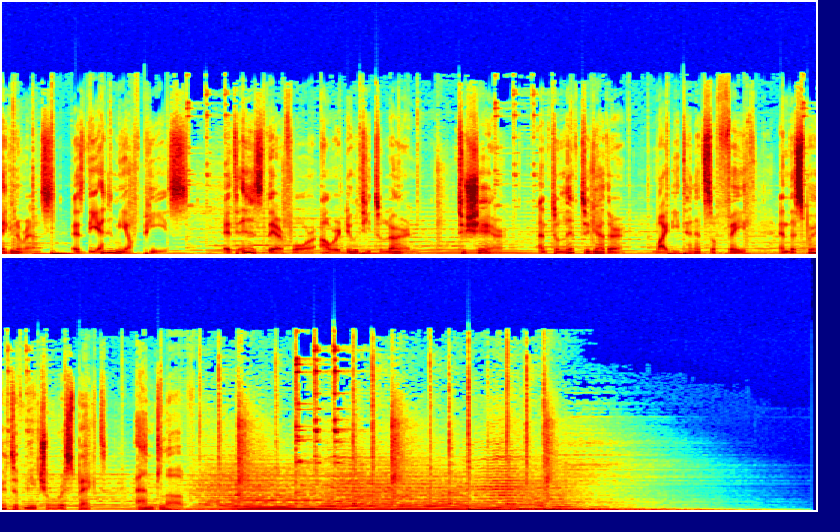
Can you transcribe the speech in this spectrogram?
ignorance is the enemy of peace. It is therefore our duty to learn, to share, and to live together by the tenets of faith and the spirit of mutual respect and love.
